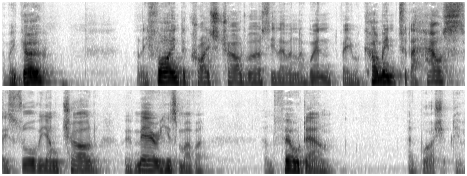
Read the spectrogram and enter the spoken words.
And they go and they find the Christ child, verse 11. And when they were come into the house, they saw the young child with Mary, his mother, and fell down and worshipped him.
